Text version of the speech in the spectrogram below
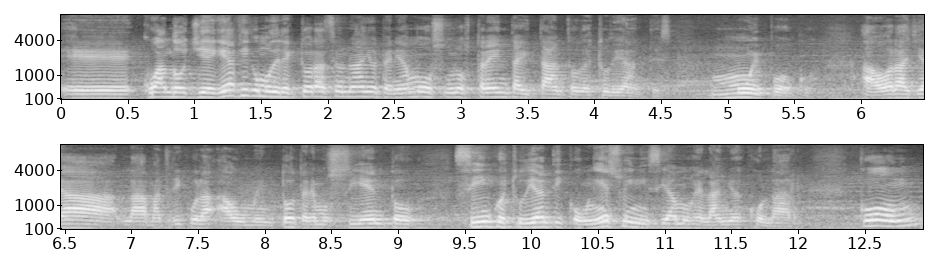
Eh, cuando llegué aquí como director hace un año teníamos unos 30 y tantos de estudiantes, muy poco. Ahora ya la matrícula aumentó, tenemos 105 estudiantes y con eso iniciamos el año escolar. Con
